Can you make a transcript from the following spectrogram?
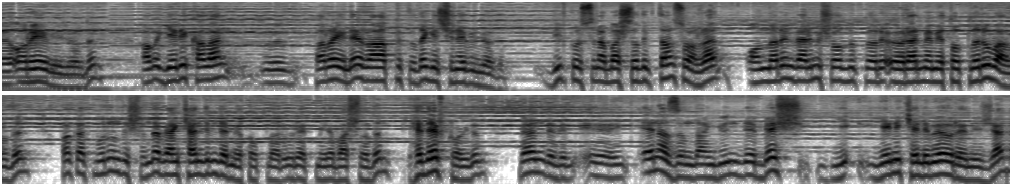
e, oraya veriyordum. Ama geri kalan e, parayla rahatlıkla da geçinebiliyordum. Dil kursuna başladıktan sonra onların vermiş oldukları öğrenme metotları vardı. Fakat bunun dışında ben kendim de metotlar üretmeye başladım. Hedef koydum. Ben dedim e, en azından günde 5 yeni kelime öğreneceğim.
